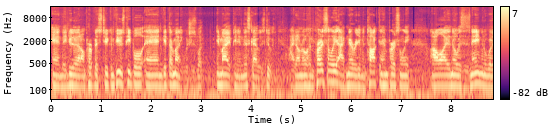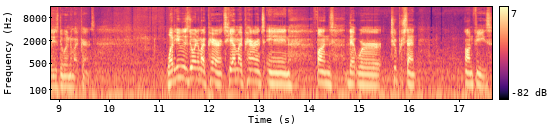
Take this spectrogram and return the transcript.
and they do that on purpose to confuse people and get their money, which is what, in my opinion, this guy was doing. I don't know him personally. I've never even talked to him personally. All I know is his name and what he's doing to my parents. What he was doing to my parents, he had my parents in funds that were 2% on fees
